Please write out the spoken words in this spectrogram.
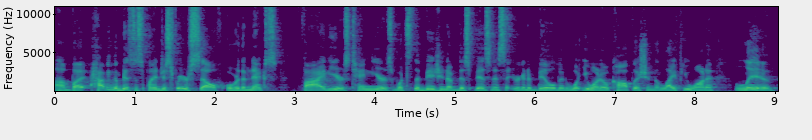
Um, but having a business plan just for yourself over the next five years, 10 years? What's the vision of this business that you're going to build and what you want to accomplish and the life you want to live?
